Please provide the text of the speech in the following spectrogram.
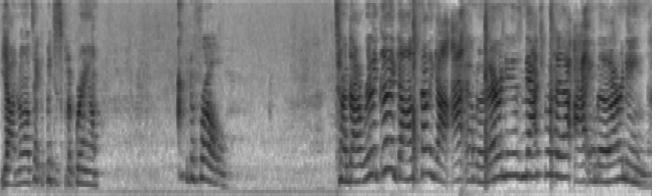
Y'all know I'm taking pictures for the gram. Look at the fro. Turned out really good, y'all. I'm telling y'all, I am learning this natural hair. I am learning.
